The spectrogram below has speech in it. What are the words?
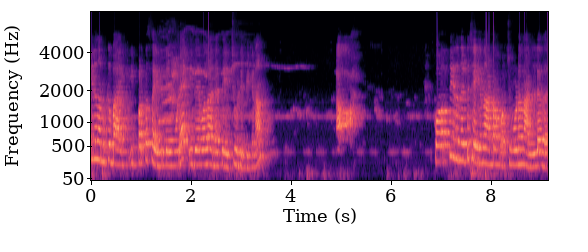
ഇനി നമുക്ക് ബാക്കി ഇപ്പുറത്തെ സൈഡിലേയും കൂടെ ഇതേപോലെ തന്നെ തേച്ച് പിടിപ്പിക്കണം. പുറത്തിരുന്നിട്ട് ചെയ്യുന്ന ആട്ടോ കുറച്ചും കൂടെ നല്ലത്.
